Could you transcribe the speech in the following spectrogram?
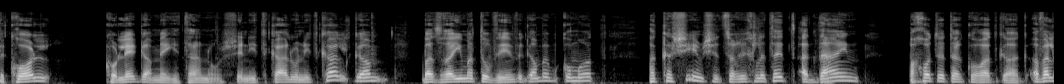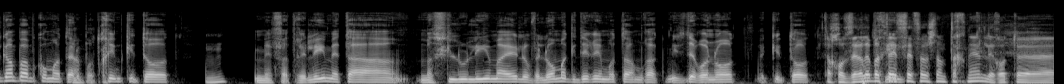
וכל קולגה מאיתנו שנתקל, הוא נתקל גם בזרעים הטובים וגם במקומות הקשים שצריך לתת עדיין פחות או יותר קורת גג. אבל גם במקומות האלה כן. פותחים כיתות, Mhm. מפטרלים את המסלולים האלו ולא מגדירים אותם רק מסדרונות וכיתות. אתה חוזר לבתי פותחים- ספר שאתה מתכנן, לראות, אה,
